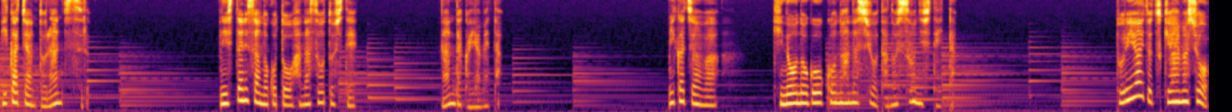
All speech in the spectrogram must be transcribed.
美香ちゃんとランチする。西谷さんのことを話そうとしてなんだかやめた。美香ちゃんは昨日の合コンの話を楽しそうにしていた。とりあえず付き合いましょう。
